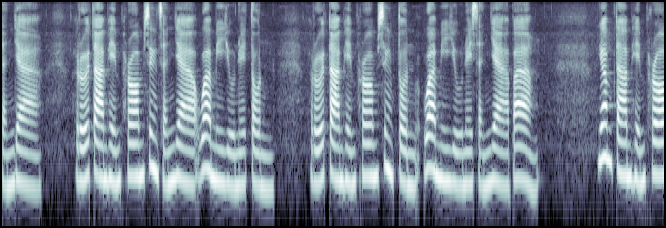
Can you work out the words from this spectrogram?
สัญญา หรือตามเห็นพร้อมซึ่งสัญญาว่ามีอยู่ในตน หรือตามเห็นพร้อมซึ่งตนว่ามีอยู่ในสัญญาบ้าง ย่อมตามเห็นพร้อม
